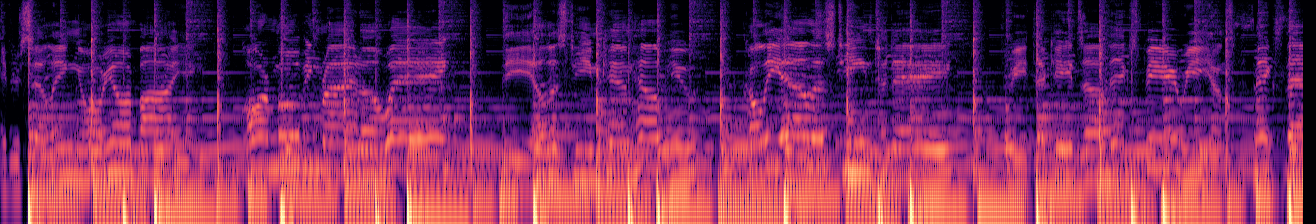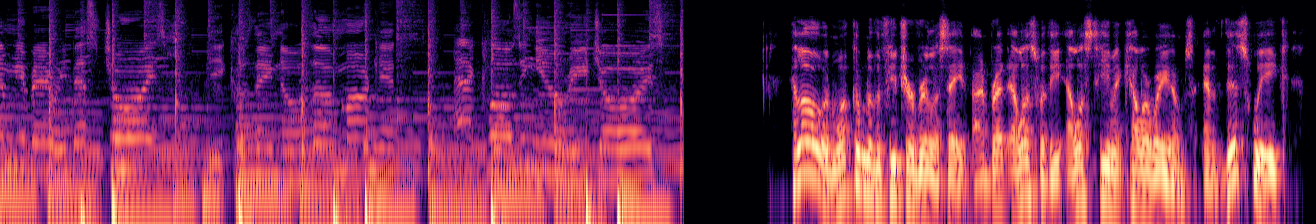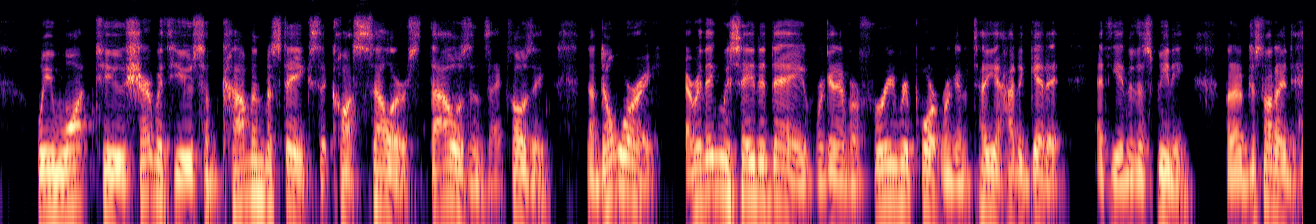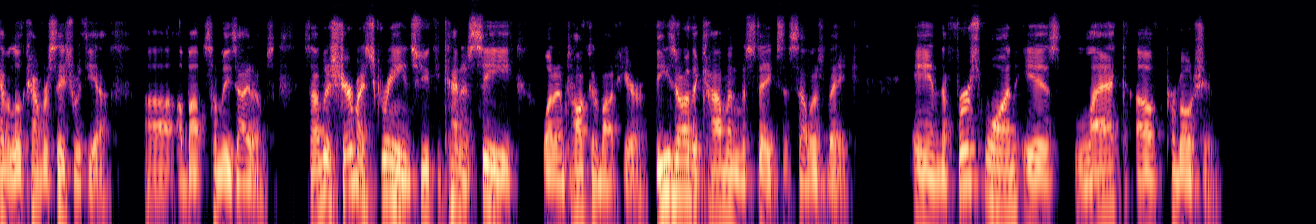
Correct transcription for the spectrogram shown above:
If you're selling or you're buying or moving right away, the Ellis team can help you. Call the Ellis team today. Three decades of experience makes them your very best choice because they know the market. At closing, you rejoice. Hello and welcome to the Future of Real Estate. I'm Brett Ellis with the Ellis team at Keller Williams. And this week, we want to share with you some common mistakes that cost sellers thousands at closing. Now, don't worry, everything we say today, we're going to have a free report. We're going to tell you how to get it at the end of this meeting. But I just thought I'd have a little conversation with you uh, about some of these items. So I'm going to share my screen so you can kind of see what I'm talking about here. These are the common mistakes that sellers make. And the first one is lack of promotion.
